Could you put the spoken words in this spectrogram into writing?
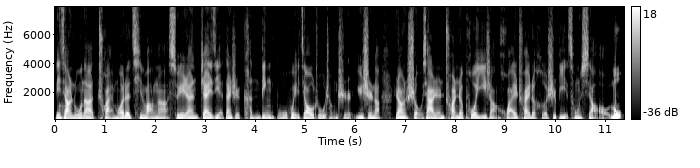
蔺相如呢，揣摩着秦王啊，虽然斋戒，但是肯定不会交出城池。于是呢，让手下人穿着破衣裳，怀揣着和氏璧，从小路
